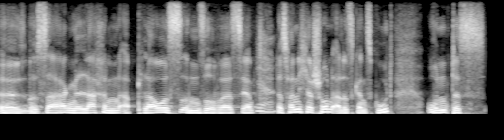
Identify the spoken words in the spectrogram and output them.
äh, was sagen, Lachen, Applaus und sowas. Ja. ja, das fand ich ja schon alles ganz gut und das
